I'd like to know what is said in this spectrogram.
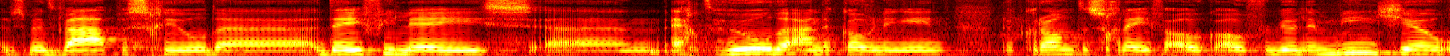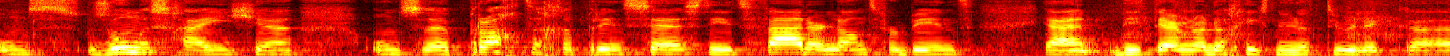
Dus met wapenschilden, défilés, ehm, echt hulde aan de koningin. De kranten schreven ook over Willemientje, ons zonneschijntje, onze prachtige prinses die het vaderland verbindt. Ja, en die terminologie is nu natuurlijk, uh,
